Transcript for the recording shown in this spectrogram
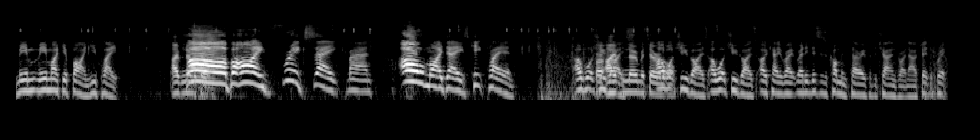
Me and me and Mikey are fine. You play. I have no. material. Oh, behind! Frig's sake, man. Oh my days. Keep playing. I'll watch Bro, you I guys. have no material I'll watch you guys. I'll watch you guys. Okay, right, ready. This is a commentary for the challenge right now. Jake the Brit.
